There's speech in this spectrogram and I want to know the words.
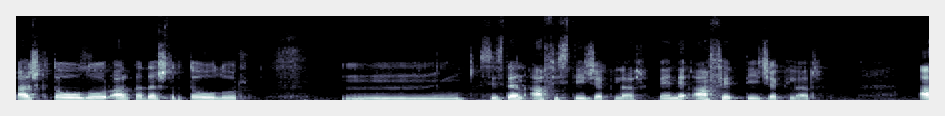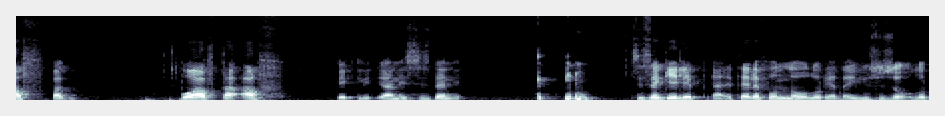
aşkta olur, arkadaşlıkta olur. Hmm, sizden af isteyecekler. Beni affet diyecekler. Af bak bu hafta af bekli yani sizden size gelip yani telefonla olur ya da yüz yüze olur.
